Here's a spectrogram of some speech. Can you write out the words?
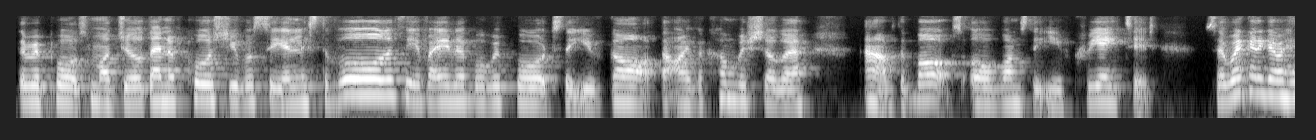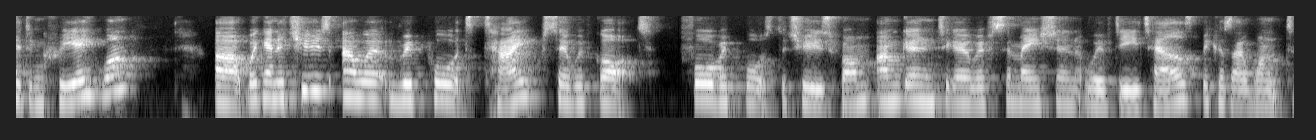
the reports module, then of course you will see a list of all of the available reports that you've got that either come with Sugar out of the box or ones that you've created. So we're going to go ahead and create one. Uh, we're going to choose our report type. So we've got four reports to choose from. I'm going to go with summation with details because I want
